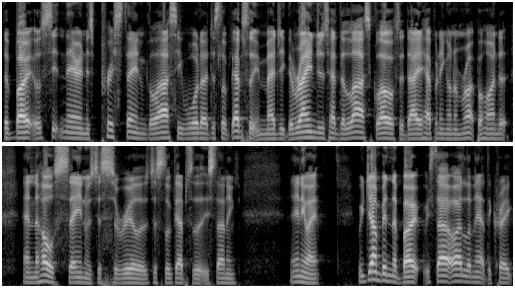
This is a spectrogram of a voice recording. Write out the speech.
the boat, it was sitting there in this pristine, glassy water. Just looked absolutely magic. The rangers had the last glow of the day happening on them right behind it. And the whole scene was just surreal. It just looked absolutely stunning. Anyway, we jump in the boat. We start idling out the creek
